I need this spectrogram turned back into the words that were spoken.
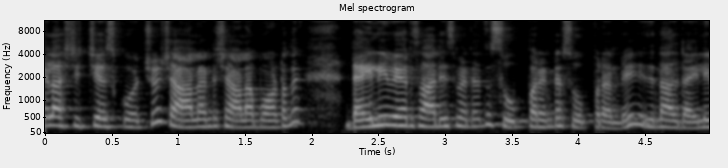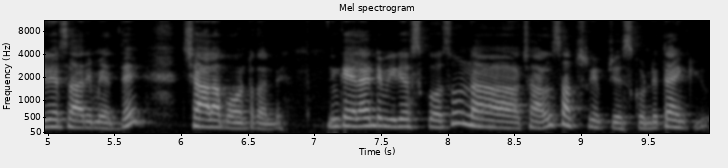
ఇలా స్టిచ్ చేసుకోవచ్చు. చాలా అంటే చాలా బాగుంటుంది. డైలీ వేర్ సారీస్ మీద అయితే సూపర్ అంటే సూపర్ అండి. ఇది నా డైలీ వేర్ సారీ మీదే. చాలా బాగుంటుందండి. ఇంకా ఇలాంటి వీడియోస్ కోసం నా ఛానల్ సబ్స్క్రైబ్ చేసుకోండి. Thank you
